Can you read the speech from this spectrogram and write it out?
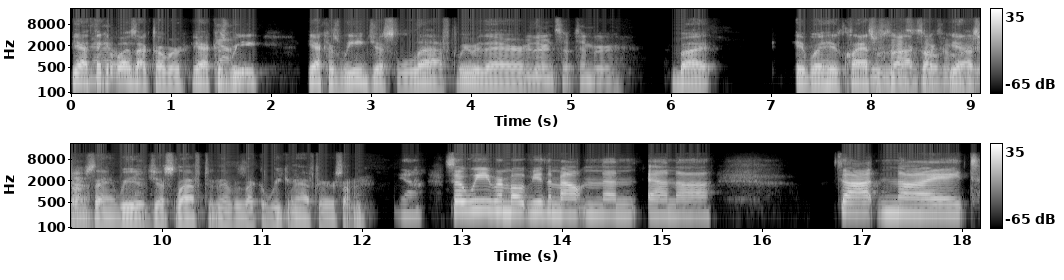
Yeah, I think it was October. Yeah, because Yeah. we, yeah, because we just left. We were there, We were there in September. but it was his class His was in class was October. October, Yeah, that's what I'm saying. We had just left, and it was like a weekend after or something. Yeah. So we remote view the mountain and and uh that night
